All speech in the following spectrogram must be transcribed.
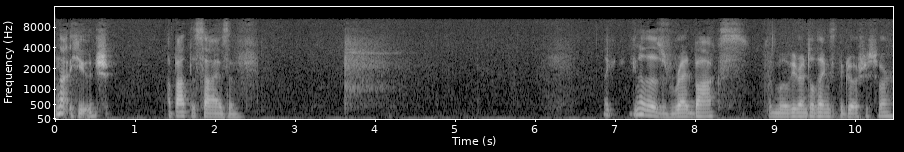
not huge, about the size of like you know those Redbox, the movie rental things at the grocery store.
